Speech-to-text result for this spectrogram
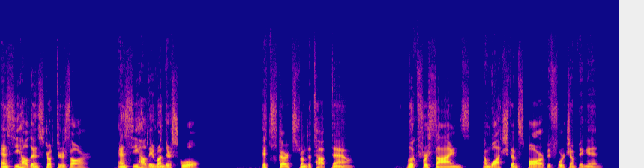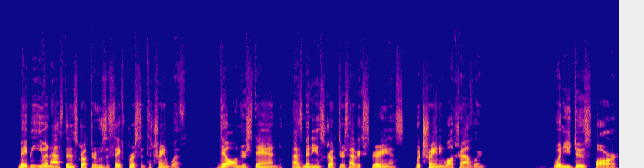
and see how the instructors are and see how they run their school. It starts from the top down. Look for signs and watch them spar before jumping in. Maybe even ask the instructor who's a safe person to train with. They'll understand, as many instructors have experience with training while traveling. When you do spar,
